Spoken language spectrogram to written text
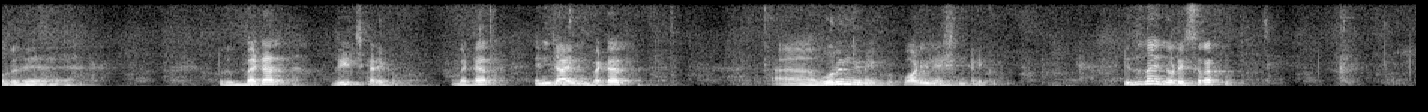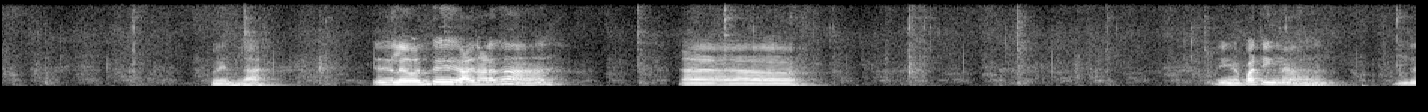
ஒரு ஒரு பெட்டர் ரீச் கிடைக்கும். பெட்டர் என்ஜாயிங் பெட்டர் ஒருங்கிணைப்பு கோஆர்டினேஷன் கிடைக்கும். இதுதான் இதோடைய சிறப்பு. புரியுதுங்களா? இதில் வந்து அதனால தான் நீங்கள் பார்த்தீங்கன்னா இந்த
